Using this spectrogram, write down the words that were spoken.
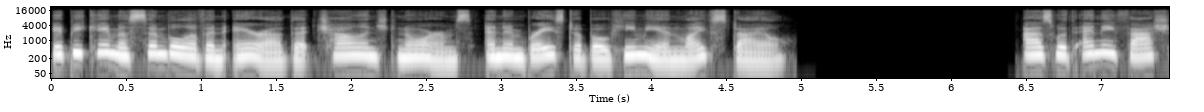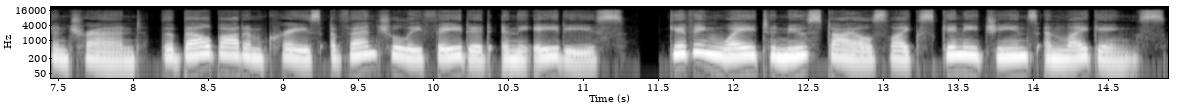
It became a symbol of an era that challenged norms and embraced a bohemian lifestyle. As with any fashion trend, the bell-bottom craze eventually faded in the 80s, giving way to new styles like skinny jeans and leggings.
